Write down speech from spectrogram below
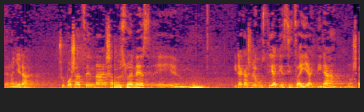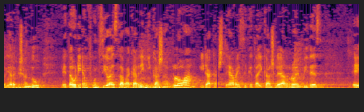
ze gainera, suposatzen da, esan duzuenez, e, irakasle guztiak ezitzaileak dira, no, Xabierrek esan du, eta horien funtzioa ez da bakarrik ikasarloa, irakastea, baizik eta ikasle arloen bidez e,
